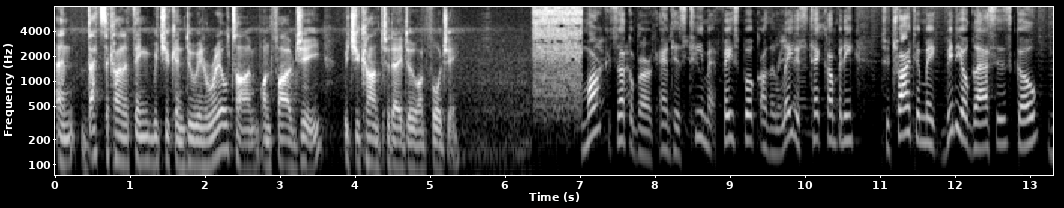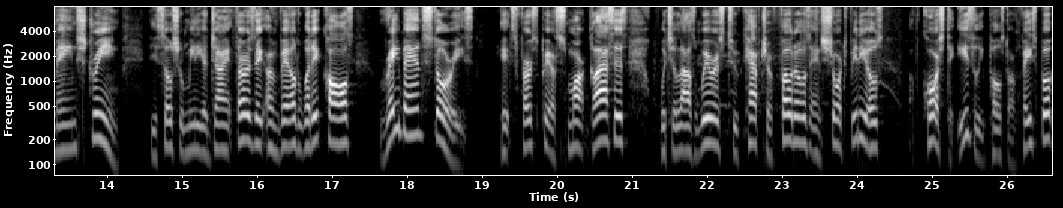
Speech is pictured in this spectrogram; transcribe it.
And that's the kind of thing which you can do in real time on 5G, which you can't today do on 4G. Mark Zuckerberg and his team at Facebook are the latest tech company to try to make video glasses go mainstream. The social media giant Thursday unveiled what it calls Ray-Ban Stories, its first pair of smart glasses, which allows wearers to capture photos and short videos of course, to easily post on Facebook,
